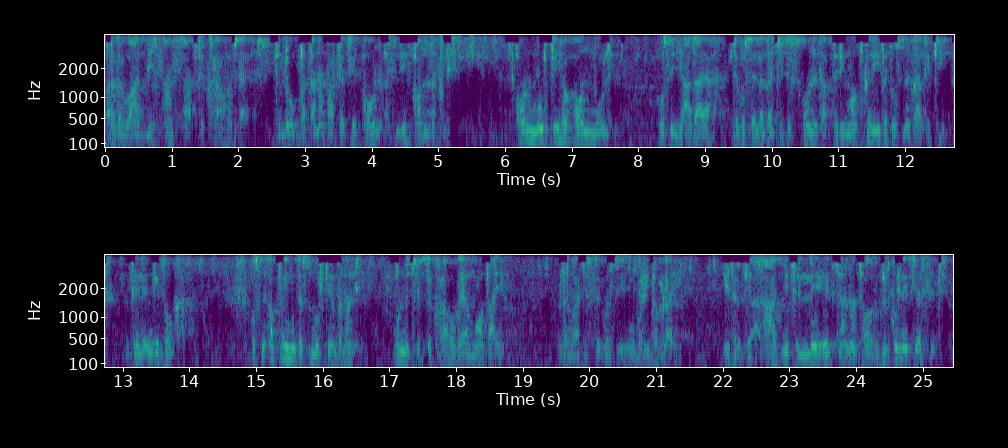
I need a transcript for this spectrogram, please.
और अगर वो आदमी सांस साथ के खड़ा हो जाए तो लोग बता ना पाते थे, कौन असली, कौन नकली? कौन मूर्ति है, कौन मूल? उसे याद आया, जब उसे लगा कि जिस होने का तेरी मौत करीब है तो उसने कहा कि ठीक, दे लेंगे धोखा। उसने अपनी ही दस मूर्तियाँ बना ली। उनमें चिपके खड़ा हो गया, मौत आई। दरवाजे से घुसी, वो बड़ी घबराई। इधर ग्यारह आदमी थे, ले एक जाना था और बिल्कुल एक जैसे थे।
